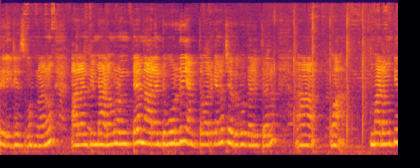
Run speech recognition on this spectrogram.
తెలియజేసుకుంటున్నాను. అలాంటి మేడంలు ఉంటే నాలాంటి వాళ్ళు ఎంతవరకైనా చదువుకోగలుగుతారు. మేడంకి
